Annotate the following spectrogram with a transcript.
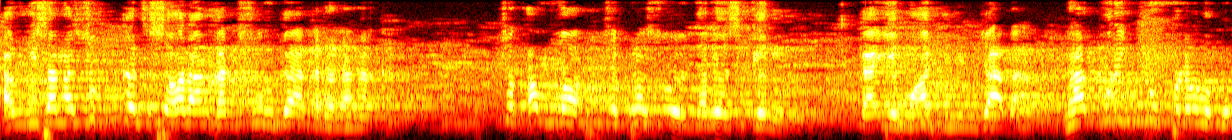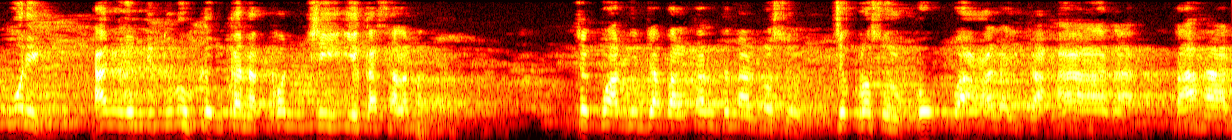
Anu bisa ngasupkeun seseorang kan surga ka neraka. Cek Allah cek Rasul nyarioskeun ka ieu Muad bin Jabal nah kuring ku perlu kuring. Anu dituduhkeun kana kunci ieu kasalamatan cek Muad bin Jabal kan tenan Rasul. Cek Rasul kufa alaika hada tahan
